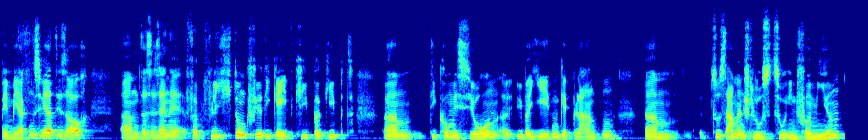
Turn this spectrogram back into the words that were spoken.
Bemerkenswert ist auch, dass es eine Verpflichtung für die Gatekeeper gibt, ähm, die Kommission äh, über jeden geplanten ähm, Zusammenschluss zu informieren,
